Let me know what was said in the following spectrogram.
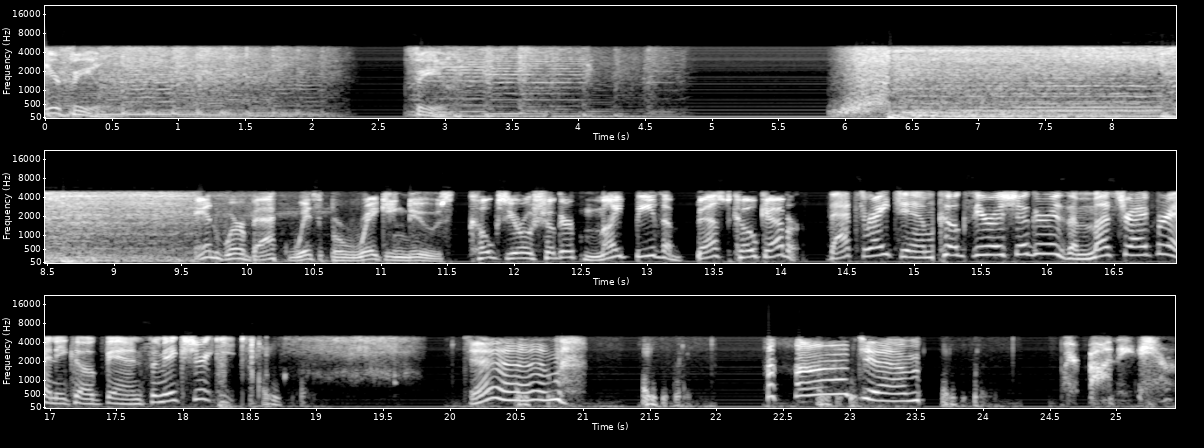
Learfield. Field. And we're back with breaking news. Coke Zero Sugar might be the best Coke ever. That's right, Jim. Coke Zero Sugar is a must try for any Coke fan, so make sure you. Oh. Jim. Jim. We're on the air.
